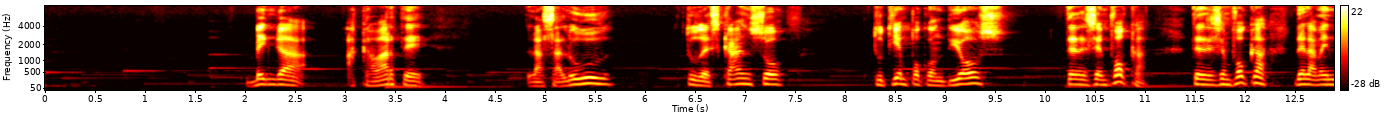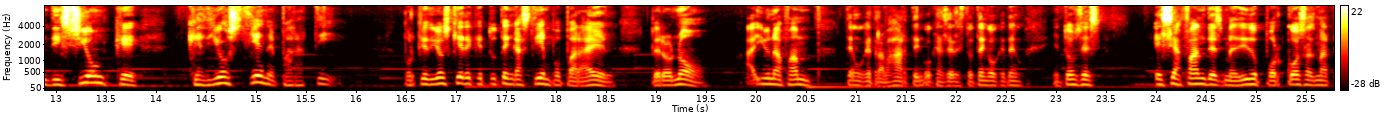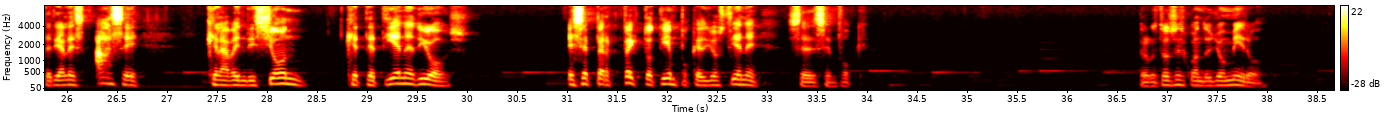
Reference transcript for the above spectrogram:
venga a acabarte la salud, tu descanso, tu tiempo con Dios, te desenfoca, te desenfoca de la bendición que, que Dios tiene para ti. Porque Dios quiere que tú tengas tiempo para Él, pero no, hay un afán, tengo que trabajar, tengo que hacer esto, tengo que tengo. Entonces, ese afán desmedido por cosas materiales hace que la bendición que te tiene Dios ese perfecto tiempo que Dios tiene se desenfoque. Pero entonces cuando yo miro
